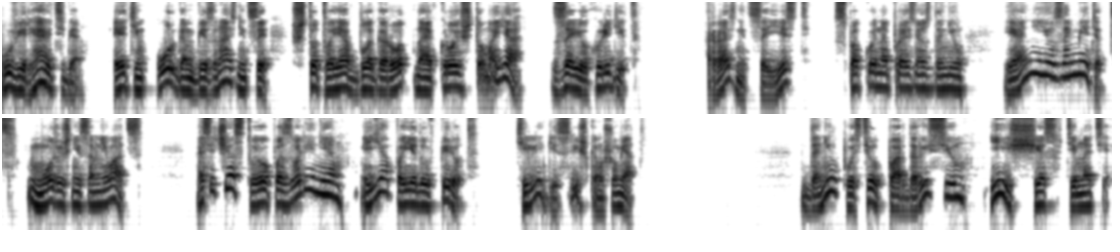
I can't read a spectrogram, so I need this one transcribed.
Уверяю тебя, этим ургам без разницы, что твоя благородная кровь, что моя, заявил Хуридит. Разница есть, спокойно произнес Данил, и они ее заметят, можешь не сомневаться. А сейчас, с твоего позволения, я поеду вперед. Телеги слишком шумят. Данил пустил парда рысью и исчез в темноте.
